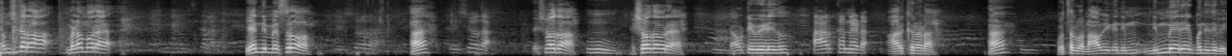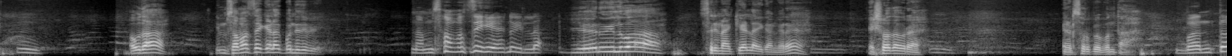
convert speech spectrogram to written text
ನಮಸ್ಕಾರ ಮೇಡಮ್ ಅವರೇ ಏನ್ ನಿಮ್ಮ ಹೆಸರು ಯಶೋಧ ಯಶೋಧ ಅವ್ರೆ ಯಾವ ಟಿವಿ ಹೇಳಿದು ಆರ್ ಕನ್ನಡ ಆರ್ ಕನ್ನಡ ಹಾ ಗೊತ್ತಲ್ವಾ ನಾವೀಗ ನಿಮ್ ನಿಮ್ಮ ಏರಿಯಾಗೆ ಬಂದಿದ್ದೀವಿ ಹೌದಾ ನಿಮ್ಮ ಸಮಸ್ಯೆ ಕೇಳಕ್ ಬಂದಿದ್ದೀವಿ ನಮ್ಮ ಸಮಸ್ಯೆ ಏನು ಇಲ್ಲ. ಏನೂ ಇಲ್ವಾ? ಸರಿ ನಾ ಕೇಳಲ್ಲ ಈಗ ಹಂಗಾರೆ. ಅವ್ರ ಎರಡು ಸಾವಿರ ರೂಪಾಯಿ ಬಂತಾ? ಬಂತು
